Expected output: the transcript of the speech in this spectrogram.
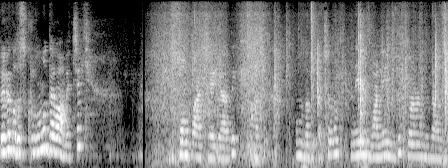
Bebek odası kurulumu devam edecek. Son parçaya geldik. Artık bunu da bir açalım. Neyimiz var neyimiz yok görmemiz lazım.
